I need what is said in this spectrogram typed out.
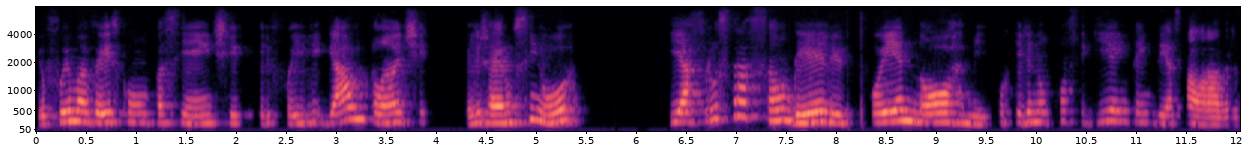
Eu fui uma vez com um paciente, ele foi ligar o implante, ele já era um senhor, e a frustração dele foi enorme, porque ele não conseguia entender as palavras.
